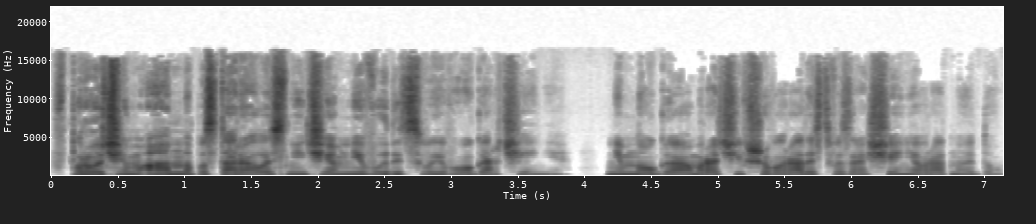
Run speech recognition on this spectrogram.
Впрочем, Анна постаралась ничем не выдать своего огорчения, немного омрачившего радость возвращения в родной дом.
